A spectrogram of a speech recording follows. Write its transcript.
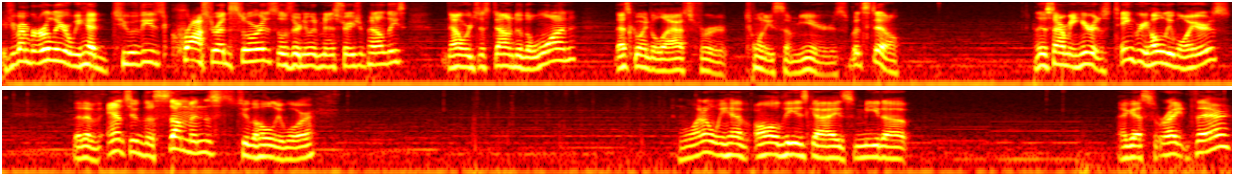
if you remember earlier, we had two of these cross red swords. Those are new administration penalties. Now we're just down to the one. That's going to last for 20 some years, but still. This army here is Tengri Holy Warriors that have answered the summons to the Holy War. Why don't we have all these guys meet up, I guess, right there?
